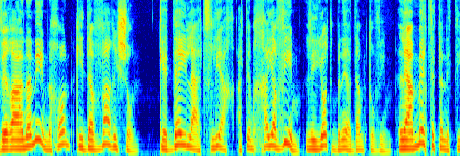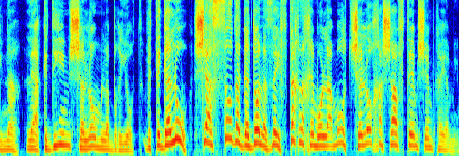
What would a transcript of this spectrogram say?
ורעננים, נכון? כי דבר ראשון, כדי להצליח, אתם חייבים להיות בני אדם טובים, לאמץ את הנתינה, להקדים שלום לבריות, ותגלו שהסוד הגדול הזה יפתח לכם עולמות שלא חשבתם שהם קיימים.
